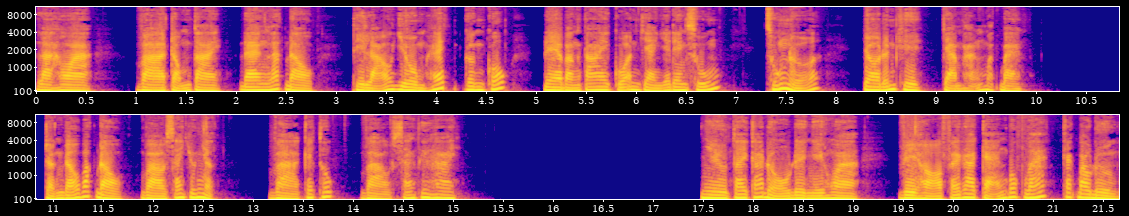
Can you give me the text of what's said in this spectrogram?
là hòa và trọng tài đang lắc đầu thì lão dồn hết gân cốt đè bàn tay của anh chàng da đen xuống, xuống nữa, cho đến khi chạm hẳn mặt bàn. Trận đấu bắt đầu vào sáng Chủ nhật và kết thúc vào sáng thứ hai. Nhiều tay cá độ đề nghị hòa vì họ phải ra cảng bốc vác các bao đường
